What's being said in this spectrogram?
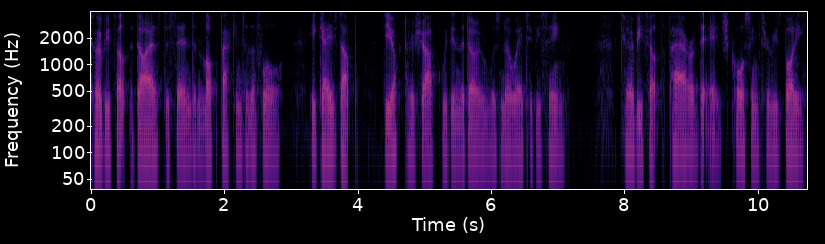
Koby felt the dais descend and lock back into the floor. He gazed up. The octoshark within the dome was nowhere to be seen. Koby felt the power of the edge coursing through his body.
